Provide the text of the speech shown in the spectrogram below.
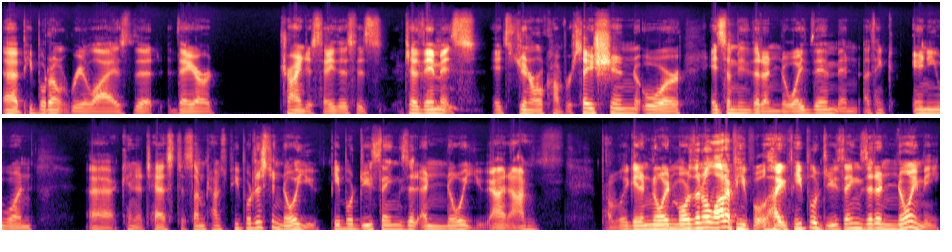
Uh, people don't realize that they are trying to say this. It's to them it's it's general conversation or it's something that annoyed them and I think anyone uh, can attest to sometimes people just annoy you. People do things that annoy you. And I'm probably get annoyed more than a lot of people. Like people do things that annoy me.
